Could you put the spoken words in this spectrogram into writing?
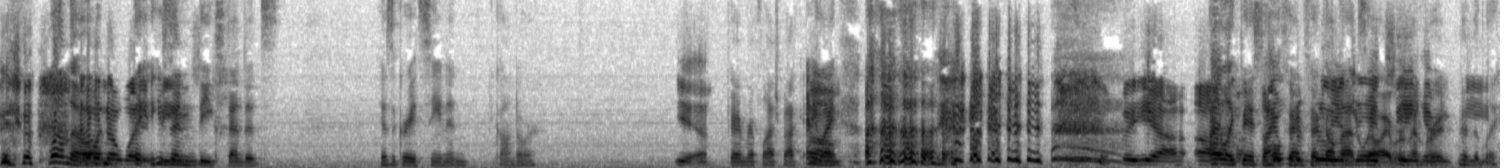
like, Well, no, I don't know what they- he's in the extended. He has a great scene in Gondor. yeah. Very rare flashback. Anyway, but yeah, um, I like based a whole fanfic on that, so I remember it be- vividly.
